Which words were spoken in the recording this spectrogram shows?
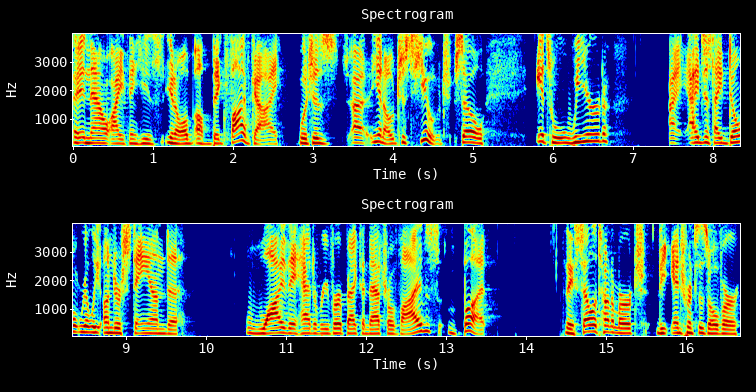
And now I think he's, you know, a, a big five guy, which is, uh, you know, just huge. So it's weird. I, I just, I don't really understand why they had to revert back to natural vibes, but they sell a ton of merch, the entrance is over,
